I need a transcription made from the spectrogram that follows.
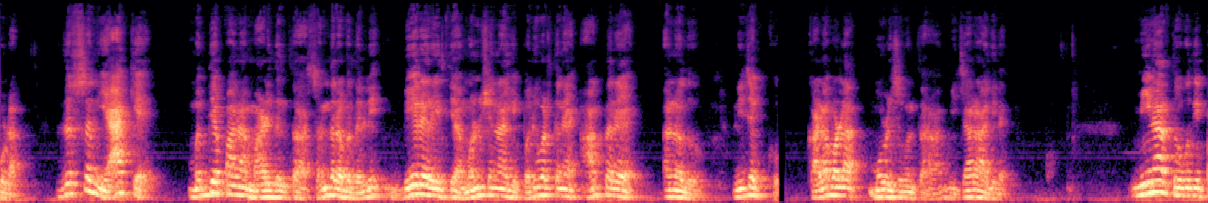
ಕೂಡ. ದರ್ಶನ್ ಯಾಕೆ ಮದ್ಯಪಾನ ಮಾಡಿದಂಥ ಸಂದರ್ಭದಲ್ಲಿ ಬೇರೆ ರೀತಿಯ ಮನುಷ್ಯನಾಗಿ ಪರಿವರ್ತನೆ ಆಗ್ತಾರೆ ಅನ್ನೋದು ನಿಜಕ್ಕೂ ಕಳವಳ ಮೂಡಿಸುವಂತಹ ವಿಚಾರ ಆಗಿದೆ. ಮೀನಾ ತೂಗುದೀಪ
